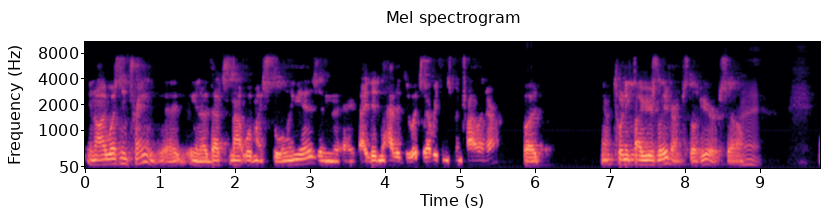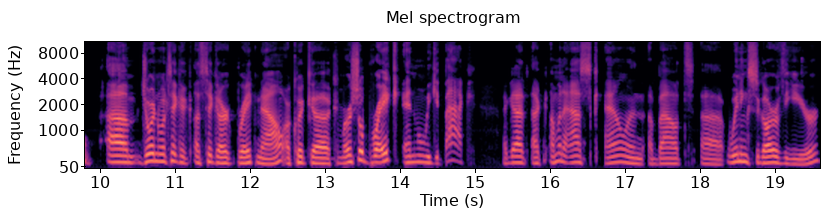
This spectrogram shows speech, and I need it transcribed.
you know, I wasn't trained. Uh, you know, that's not what my schooling is, and I didn't know how to do it. So everything's been trial and error. But you know, 25 years later, I'm still here. So. Right. Um, Jordan, we'll take a let's take our break now, a quick uh, commercial break, and when we get back, I got I, am going to ask Alan about uh, winning cigar of the year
